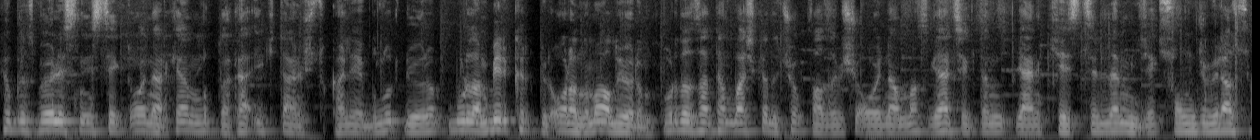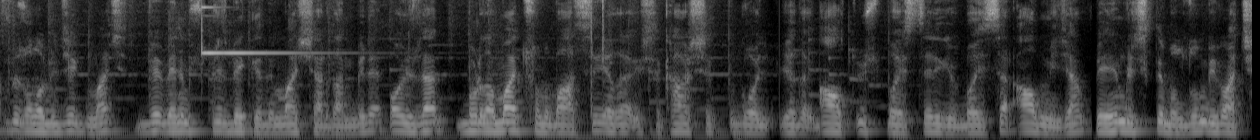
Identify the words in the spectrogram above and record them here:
Kıbrıs böylesine istekli oynarken mutlaka iki tane şutu kaleye bulur diyorum. Buradan 1.41 oranımı alıyorum. Burada zaten başka da çok fazla bir şey oynanmaz. Gerçekten yani kestirilemeyecek. Sonucu biraz sürpriz olabilecek bir maç ve benim sürpriz beklediğim maçlardan biri. O yüzden burada maç sonu bahsi ya da işte karşılıklı gol ya da alt üst bahisleri gibi bahisler almayacağım. Benim riskli bulduğum bir maç.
